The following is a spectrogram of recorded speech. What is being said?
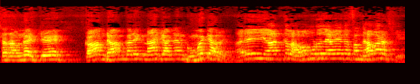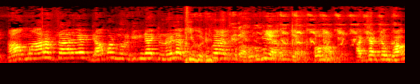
सरावना के काम धाम करे के ना जाते हैं घूमे टहरे अरे आजकल हवा मुड़ो ले आएगा समझावा रस के हाँ मारब सारे झापड़ मुर्गी की नहीं चुने लगे। रुको रुकिए रुक जा फ़ोन अच्छा अच्छा उठाओ।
